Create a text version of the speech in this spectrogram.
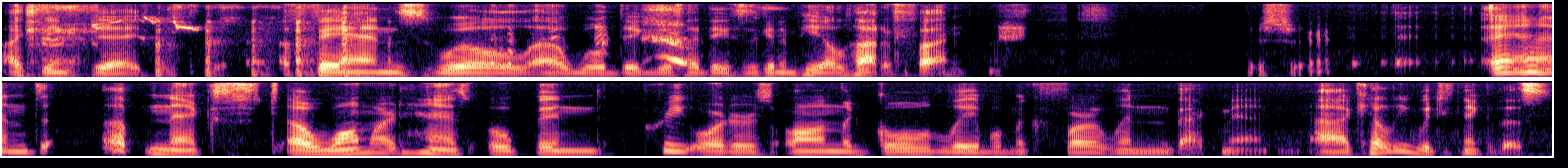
I think that fans will uh, will dig this. I think this is going to be a lot of fun for sure. And up next, uh, Walmart has opened pre-orders on the gold label McFarlane Batman. Uh, Kelly, what do you think of this?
